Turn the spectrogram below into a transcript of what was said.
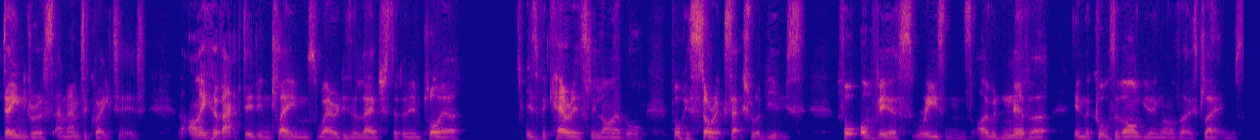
dangerous and antiquated. I have acted in claims where it is alleged that an employer is vicariously liable for historic sexual abuse. for obvious reasons, I would never, in the course of arguing one of those claims,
